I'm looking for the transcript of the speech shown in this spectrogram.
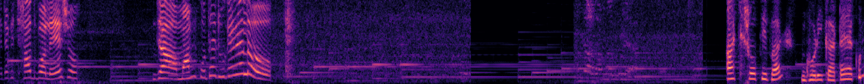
এটাকে ছাদ বলে, এসো। যা, মাম কোথায় ঢুকে গেল? আজ রবিবার, ঘড়ি কাটায় এখন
